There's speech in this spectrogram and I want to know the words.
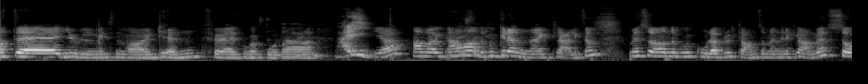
At uh, julenissen var grønn før Coca-Cola Nei! Ja, han, var, han hadde på grønne klær, liksom. Men så når Coca-Cola brukte han som en reklame, så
